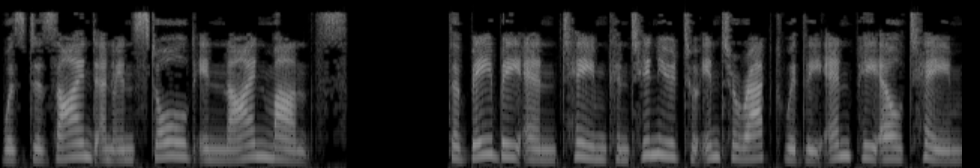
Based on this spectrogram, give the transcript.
was designed and installed in nine months. The BBN team continued to interact with the NPL team.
